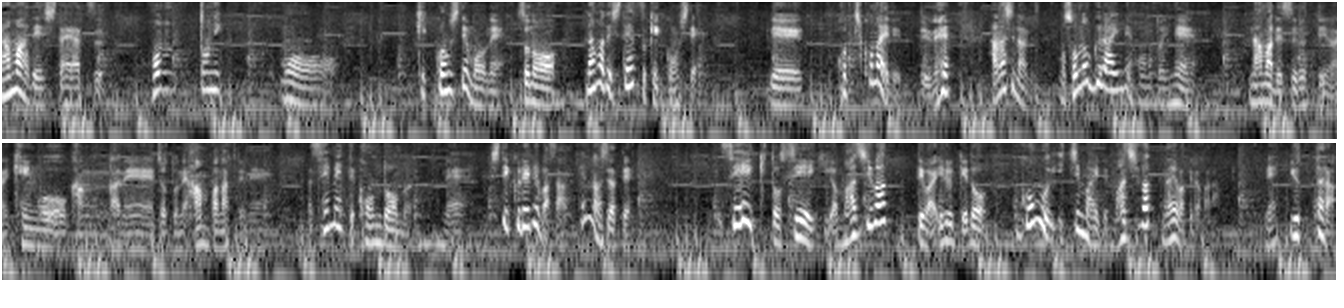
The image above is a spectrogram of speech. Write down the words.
生でしたやつ、本当に、もう、結婚してもね、その、生でしたやつと結婚して、で、こっち来ないでっていうね、話なんです。もうそのぐらいね、本当にね、生でするっていうのはね、嫌悪感がね、ちょっとね、半端なくてね、せめてコンドーム、ね、してくれればさ、変な話だって、正規と正規が交わってはいるけど、ゴム1枚で交わってないわけだから。ね。言ったら、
